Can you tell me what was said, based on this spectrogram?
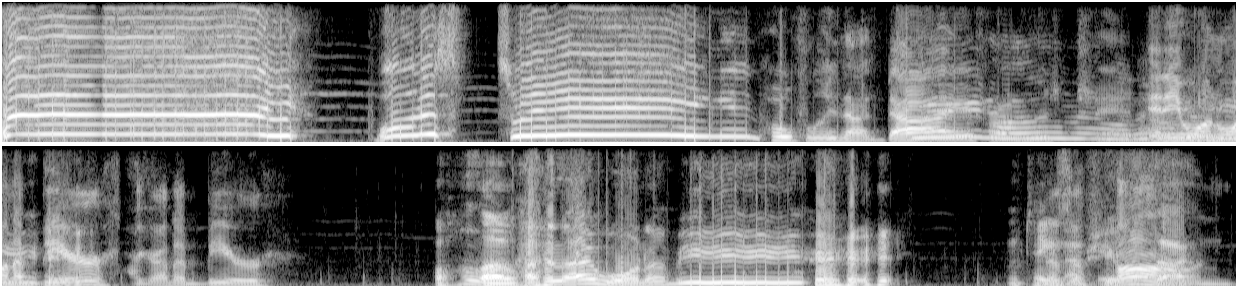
I wanna swing and hopefully not die from the chandelier. Anyone want a beer? I got a beer. Oh, hello. I wanna be. I'm taking There's that a beer. phone.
